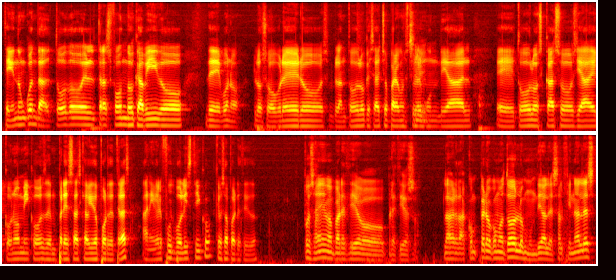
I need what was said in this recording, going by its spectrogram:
teniendo en cuenta todo el trasfondo que ha habido de, bueno, los obreros, en plan todo lo que se ha hecho para construir Sí. el mundial, eh, todos los casos ya económicos de empresas que ha habido por detrás, a nivel futbolístico, ¿qué os ha parecido? Pues a mí me ha parecido precioso, la verdad. Pero como todos los mundiales, al final es,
